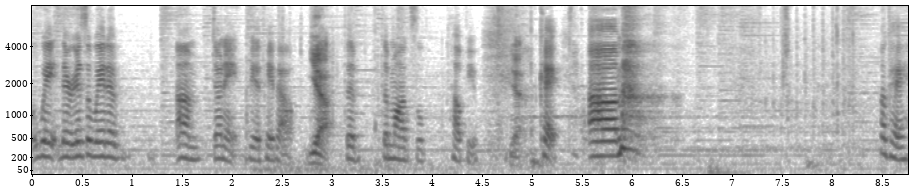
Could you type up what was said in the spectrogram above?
Wait, there is a way to um, donate via PayPal. Yeah, The the mods will help you. yeah. Okay. Um. Okay.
